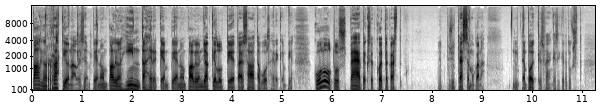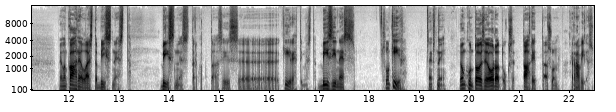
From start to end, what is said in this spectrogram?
paljon rationaalisempia, ne on paljon hintaherkempiä, ne on paljon jakelutie- tai saatavuusherkempiä. Kulutuspäätökset, koittakaa sitä, nyt pysy tässä mukana, nimittäin poikkeus vähän käsikirjoituksesta. Meillä on kahdenlaista bisnestä. Business tarkoittaa siis äh, kiirehtimistä. Business, sulla on kiire, eikö niin? Jonkun toisen odotukset tahdittaa sun ravias.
